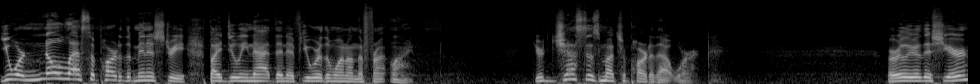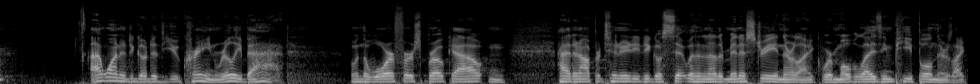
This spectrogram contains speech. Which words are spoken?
You are no less a part of the ministry by doing that than if you were the one on the front line. You're just as much a part of that work. Earlier this year, I wanted to go to the Ukraine really bad. When the war first broke out and I had an opportunity to go sit with another ministry and they're like, we're mobilizing people and there's like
